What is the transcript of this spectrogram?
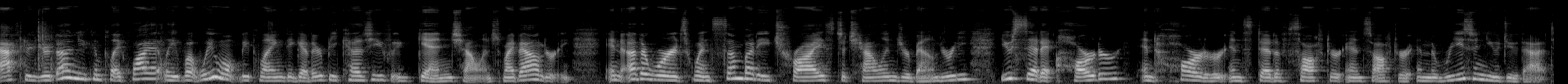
after you're done, you can play quietly, but we won't be playing together because you've again challenged my boundary. In other words, when somebody tries to challenge your boundary, you set it harder and harder instead of softer and softer. And the reason you do that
